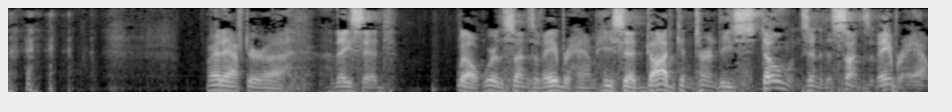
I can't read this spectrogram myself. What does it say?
right. right after uh, they said, Well, we're the sons of Abraham, he said, God can turn these stones into the sons of Abraham.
